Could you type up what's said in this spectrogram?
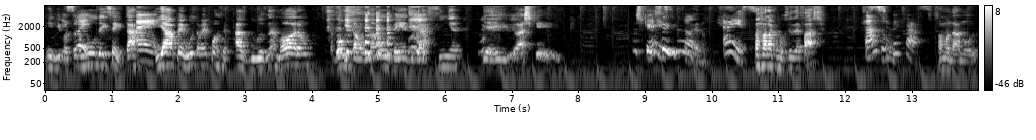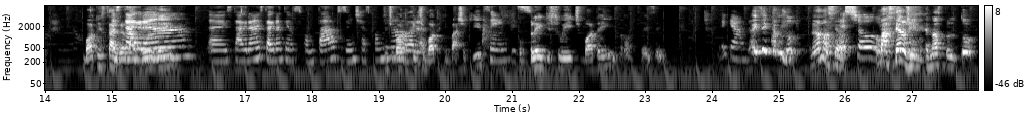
envia pra Isso todo aí. mundo, é isso aí, tá? É. E a pergunta mais importante, as duas namoram, tá bom? Então não venha de gracinha. E aí, eu acho que. Acho que é, É isso aí, né, então. velho? É isso. Pra falar com vocês é fácil? Fácil. Super fácil. Só mandar no. Bota o Instagram, da duas aí. Instagram, é, Instagram, Instagram tem os contatos, a gente A responde gente, na bota, a hora. gente bota aqui embaixo aqui. Sim. O play de switch, bota aí e pronto. É isso aí. Obrigada. É isso aí, tamo junto. Não é, Marcelo? O Fechou. Marcelo, gente, é nosso produtor.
